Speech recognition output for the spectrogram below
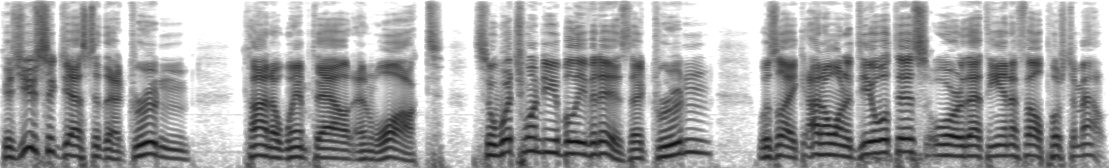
because you suggested that Gruden kind of wimped out and walked. So which one do you believe it is? That Gruden was like, I don't want to deal with this, or that the NFL pushed him out?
